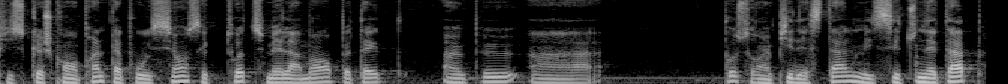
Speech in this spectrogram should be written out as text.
Puis ce que je comprends de ta position, c'est que toi, tu mets la mort peut-être un peu en, pas sur un piédestal, mais c'est une étape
